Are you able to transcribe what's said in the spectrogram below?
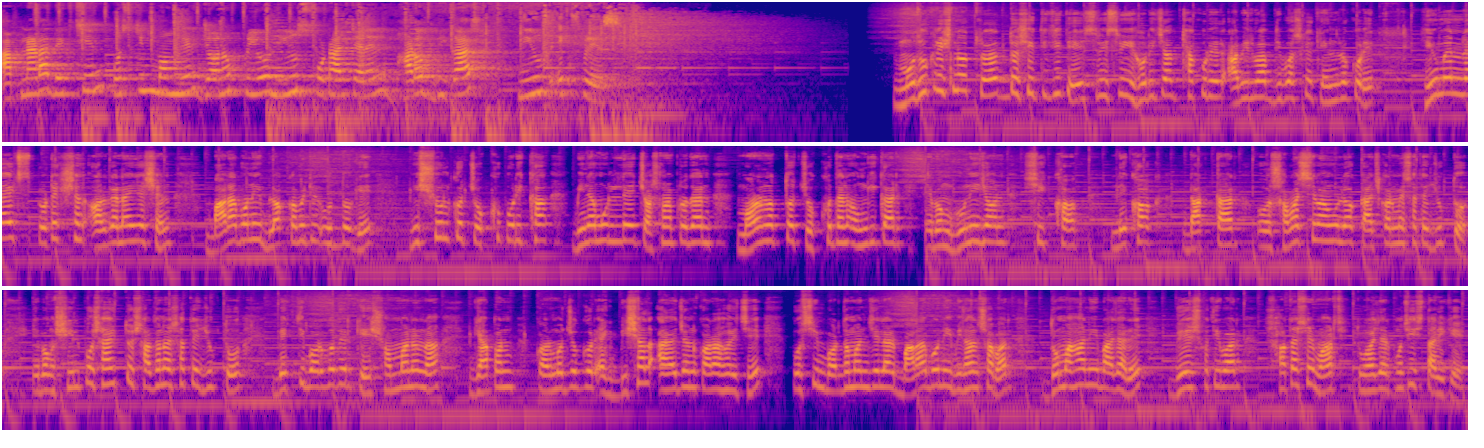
আপনারা দেখছেন পশ্চিমবঙ্গের জনপ্রিয় news portal channel Bharat Bikash news express. মধুকৃষ্ণ ত্রয়োদশী তিথিতে শ্রী শ্রী হরিচাঁদ ঠাকুরের আবির্ভাব দিবসকে কেন্দ্র করে Human Rights Protection Organisation Barabani block কমিটির উদ্যোগে নিঃশুল্ক চক্ষু পরীক্ষা, বিনামূল্যে চশমা প্রদান, মরণোত্তর চক্ষুদান অঙ্গীকার এবং গুণীজন শিক্ষক, লেখক, ডাক্তার ও সমাজসেবামূলক কাজকর্মের সাথে যুক্ত এবং শিল্প সাহিত্য সাধনার সাথে যুক্ত ব্যক্তিবর্গদেরকে সম্মাননা জ্ঞাপন কর্মযজ্ঞর এক বিশাল আয়োজন করা হয়েছে পশ্চিম বর্ধমান জেলার বারাবণী বিধানসভার দোমাহানি বাজারে বৃহস্পতিবার সাতাশে মার্চ দু তারিখে।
